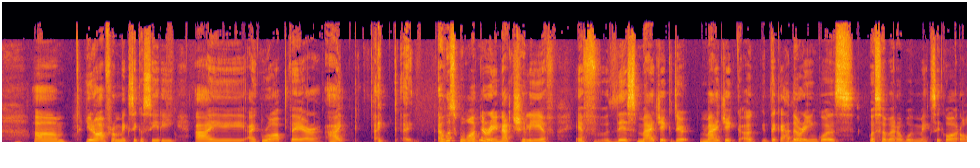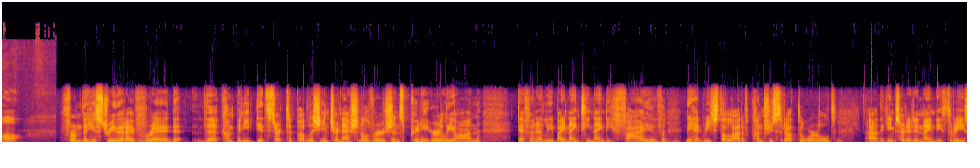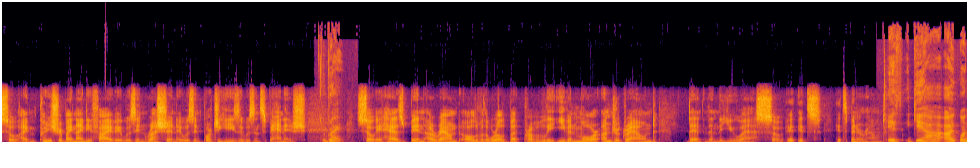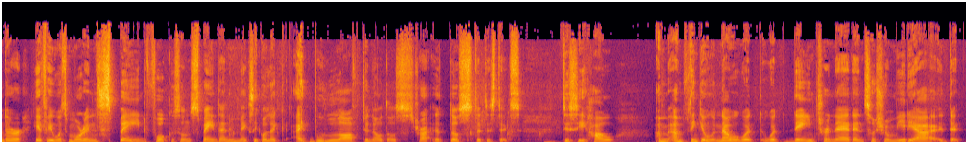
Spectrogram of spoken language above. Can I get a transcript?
Um, you know, I'm from Mexico City. I I grew up there. I I I, I was wondering actually if if this magic the magic uh, the gathering was was available in Mexico at all. From the history that I've read, the company did start to publish international versions pretty early on. Definitely by 1995, mm-hmm. they had reached a lot of countries throughout the world. Mm-hmm. Uh, the game started in 93, so I'm pretty sure by 95 it was in Russian, it was in Portuguese, it was in Spanish. Right. So it has been around all over the world, but probably even more underground than, than the US. So it, it's it's been around. It's, yeah, I wonder if it was more in Spain, focus on Spain than in Mexico. Like I would love to know those uh, those statistics mm-hmm. to see how I'm, I'm thinking now what what the internet and social media that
